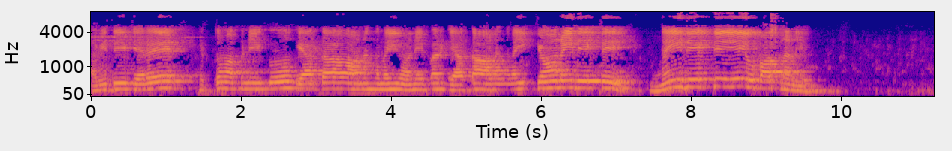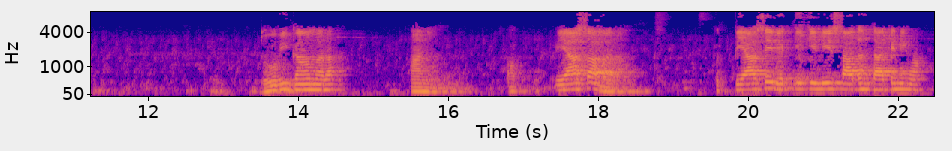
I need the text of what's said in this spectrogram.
अभी तो ये कह रहे कि तुम अपने को ज्ञाता आनंदमयी होने पर ज्ञाता, आनंदमयी क्यों नहीं देखते? नहीं देखते, यही उपासना नहीं हो धोबी कहाँ मरा? पानी और प्यासा मरा। तो प्यासे व्यक्ति के लिए साधन था कि नहीं वहाँ?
